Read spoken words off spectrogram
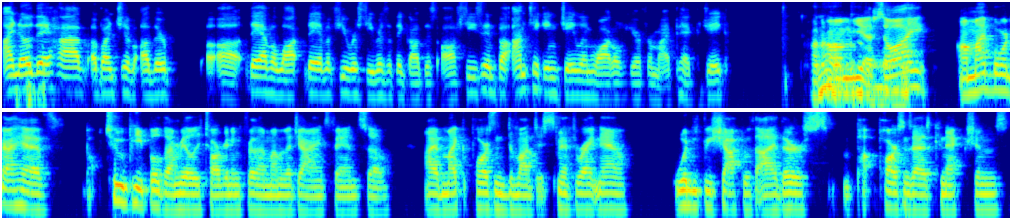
I know they have a bunch of other. Uh, they have a lot. They have a few receivers that they got this offseason, but I'm taking Jaylen Waddle here for my pick. Jake. I know. Um, yeah. So I on my board I have two people that I'm really targeting for them. I'm a Giants fan, so I have Micah Parsons, DeVonta Smith right now. Wouldn't be shocked with either. Parsons has connections.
